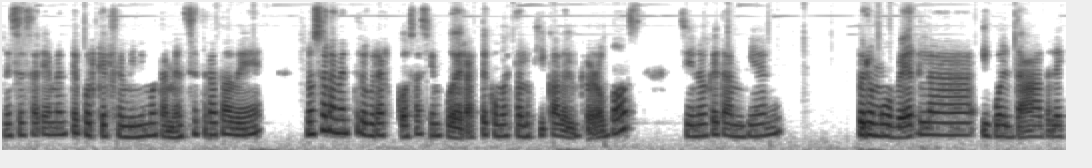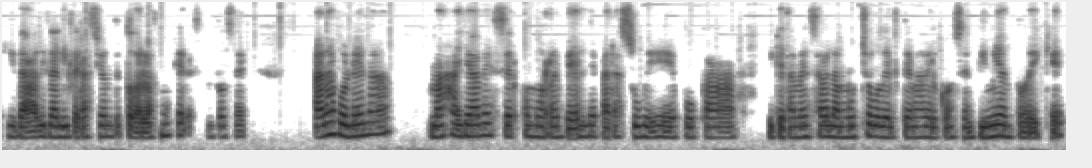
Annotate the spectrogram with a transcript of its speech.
necesariamente, porque el feminismo también se trata de no solamente lograr cosas y empoderarte como esta lógica del girl boss, sino que también promover la igualdad, la equidad y la liberación de todas las mujeres. Entonces, Ana Bolena, más allá de ser como rebelde para su época y que también se habla mucho del tema del consentimiento, de que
